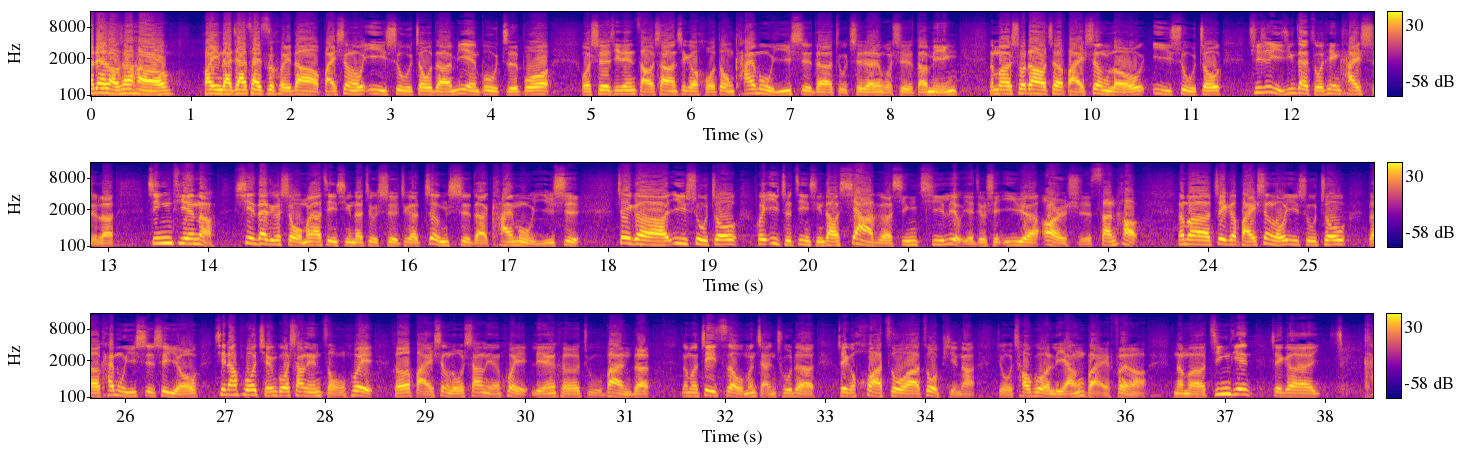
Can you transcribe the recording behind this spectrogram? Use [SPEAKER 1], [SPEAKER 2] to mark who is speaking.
[SPEAKER 1] 大家早上好，欢迎大家再次回到百盛楼艺术周的面部直播。我是今天早上这个活动开幕仪式的主持人，我是德明。那么说到这百盛楼艺术周，其实已经在昨天开始了。今天呢，现在这个时候我们要进行的就是这个正式的开幕仪式。这个艺术周会一直进行到下个星期六，也就是一月二十三号。那么，这个百盛楼艺术周的开幕仪式是由新加坡全国商联总会和百盛楼商联会联合主办的。那么，这次我们展出的这个画作啊作品呢，有超过两百份啊。那么，今天这个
